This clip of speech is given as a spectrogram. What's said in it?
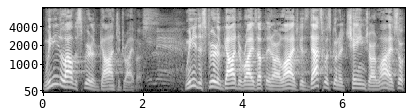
We need to allow the Spirit of God to drive us. Amen. We need the Spirit of God to rise up in our lives because that's what's going to change our lives. So,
